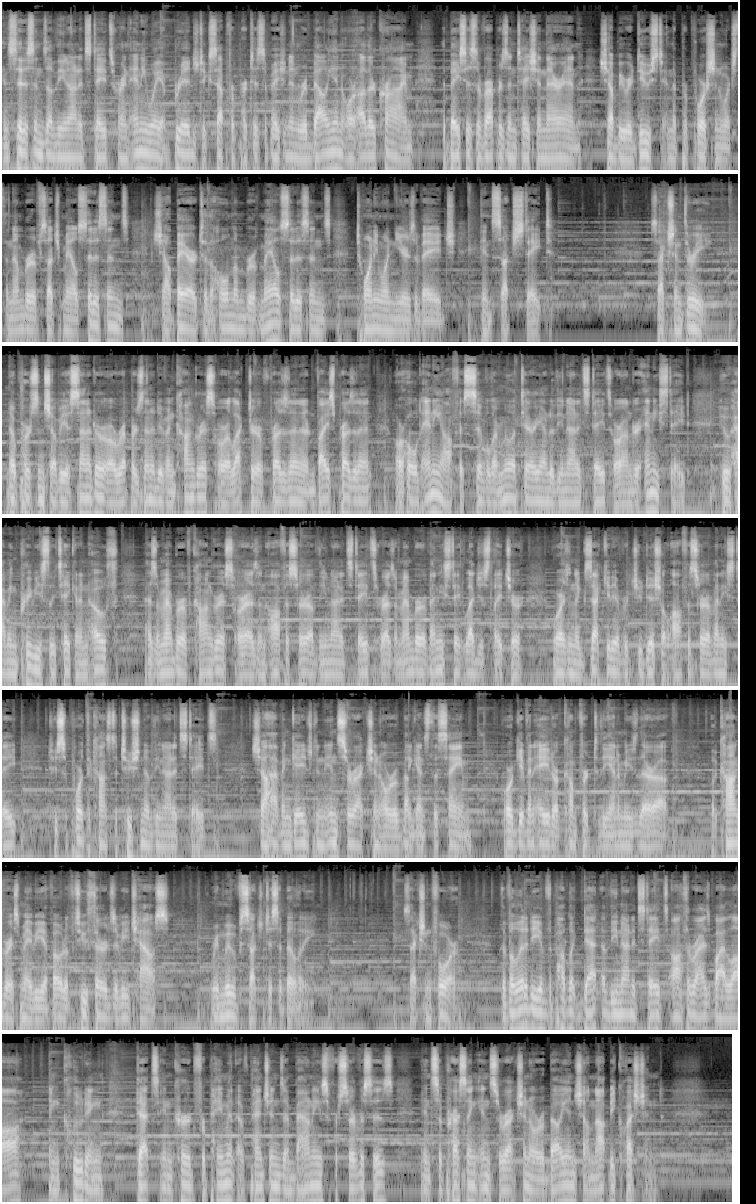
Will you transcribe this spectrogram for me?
and citizens of the United States are in any way abridged except for participation in rebellion or other crime, the basis of representation therein shall be reduced in the proportion which the number of such male citizens shall bear to the whole number of male citizens 21 years of age in such state. Section 3. No person shall be a senator or representative in Congress or elector of president and vice president or hold any office, civil or military, under the United States or under any state, who, having previously taken an oath as a member of Congress or as an officer of the United States or as a member of any state legislature or as an executive or judicial officer of any state to support the Constitution of the United States, shall have engaged in insurrection or rebellion against the same, or given aid or comfort to the enemies thereof but Congress may be a vote of two thirds of each House, remove such disability. Section 4. The validity of the public debt of the United States authorized by law, including debts incurred for payment of pensions and bounties for services in suppressing insurrection or rebellion, shall not be questioned.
